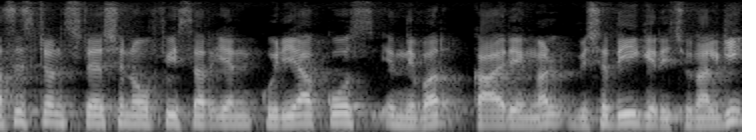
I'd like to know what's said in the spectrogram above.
assistant station officer N Kuriakose എന്നിവർ കാര്യങ്ങൾ വിശദീകരിച്ചു നൽകി.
